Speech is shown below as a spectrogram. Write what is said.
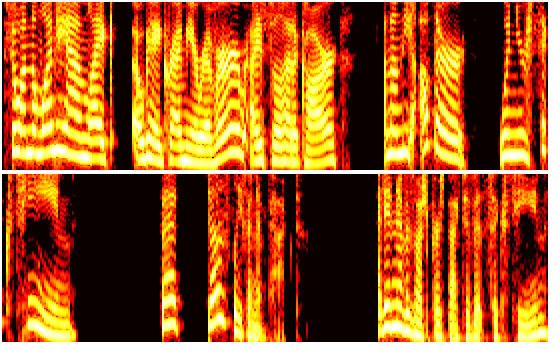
So on the one hand, like, okay, cry me a river. I still had a car. And on the other, when you're 16, that does leave an impact. I didn't have as much perspective at 16.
